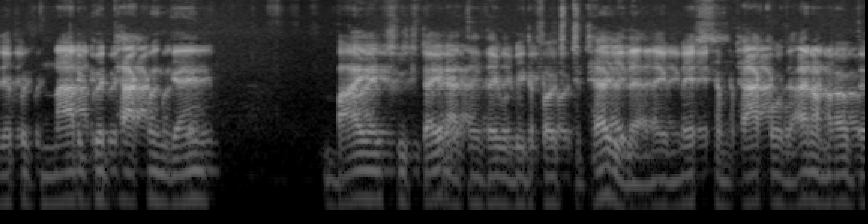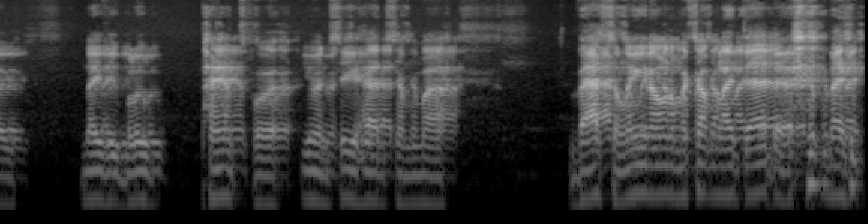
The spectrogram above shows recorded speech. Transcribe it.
if it's not a good tackling game by NC State, I think they would be the first to tell you that. They missed some tackles. I don't know if the navy blue pants for UNC had some uh, Vaseline on them or something like that that made,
